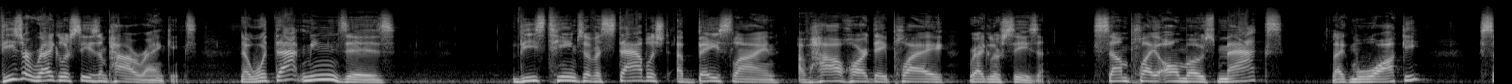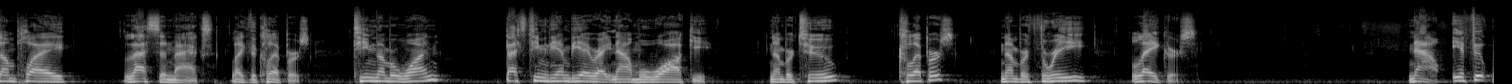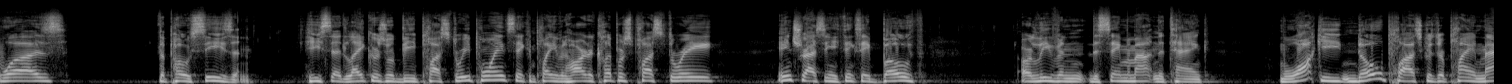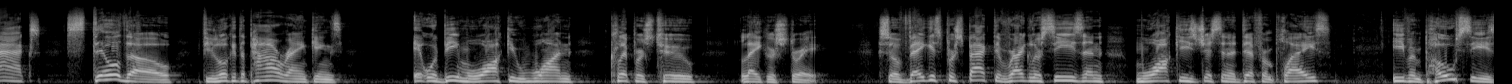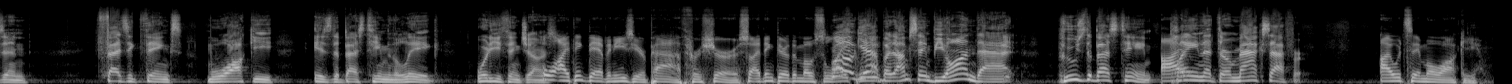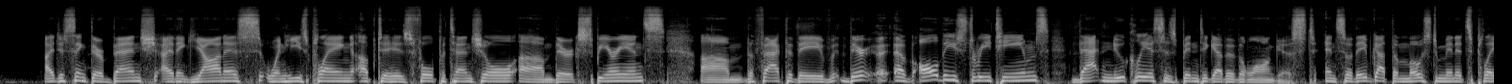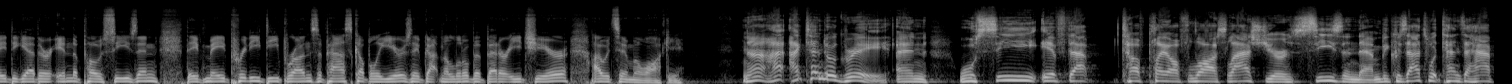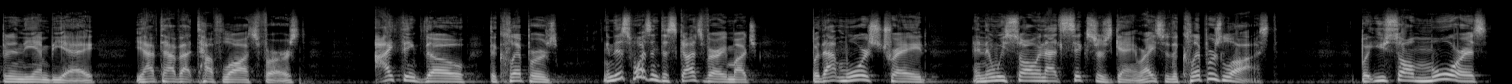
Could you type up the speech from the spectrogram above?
These are regular season power rankings. Now, what that means is these teams have established a baseline of how hard they play regular season. Some play almost max, like Milwaukee. Some play less than max, like the Clippers. Team number one, best team in the NBA right now, Milwaukee. Number two, Clippers. Number three, Lakers. Now, if it was the postseason, he said Lakers would be plus three points. They can play even harder. Clippers plus three. Interesting. He thinks they both are leaving the same amount in the tank. Milwaukee, no plus because they're playing max. Still, though, if you look at the power rankings, it would be Milwaukee one, Clippers two, Lakers three. So, Vegas perspective, regular season, Milwaukee's just in a different place. Even postseason, Fezzik thinks Milwaukee is the best team in the league. What do you think, Jonas? Well, I think they have an easier path for sure. So I think they're the most likely. Well, yeah, but I'm saying beyond that, who's the best team playing at their max effort? I would say Milwaukee. I just think their bench. I think Giannis, when he's playing up to his full potential, um, their experience, um, the fact that they've they're of all these three teams, that nucleus has been together the longest, and so they've got the most minutes played together in the postseason. They've made pretty deep runs the past couple of years. They've gotten a little bit better each year. I would say Milwaukee. No, I, I tend to agree, and we'll see if that tough playoff loss last year seasoned them because that's what tends to happen in the NBA. You have to have that tough loss first. I think though the Clippers, and this wasn't discussed very much, but that Morris trade, and then we saw in that Sixers game, right? So the Clippers lost, but you saw Morris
